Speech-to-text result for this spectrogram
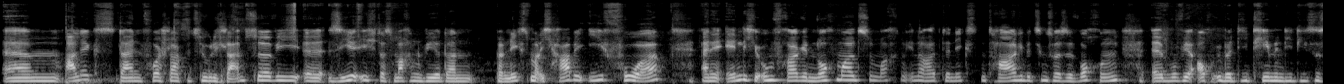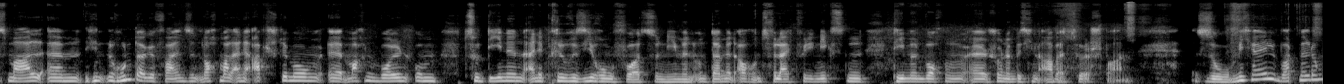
Ähm, Alex, deinen Vorschlag bezüglich Lime Survey äh, sehe ich, das machen wir dann beim nächsten Mal. Ich habe eh vor, eine ähnliche Umfrage nochmal zu machen innerhalb der nächsten Tage bzw. Wochen, äh, wo wir auch über die Themen, die dieses Mal ähm, hinten runtergefallen sind, nochmal eine Abstimmung äh, machen wollen, um zu denen eine Priorisierung vorzunehmen und damit auch uns vielleicht für die nächsten Themenwochen äh, schon ein bisschen Arbeit zu ersparen. So, Michael, Wortmeldung?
